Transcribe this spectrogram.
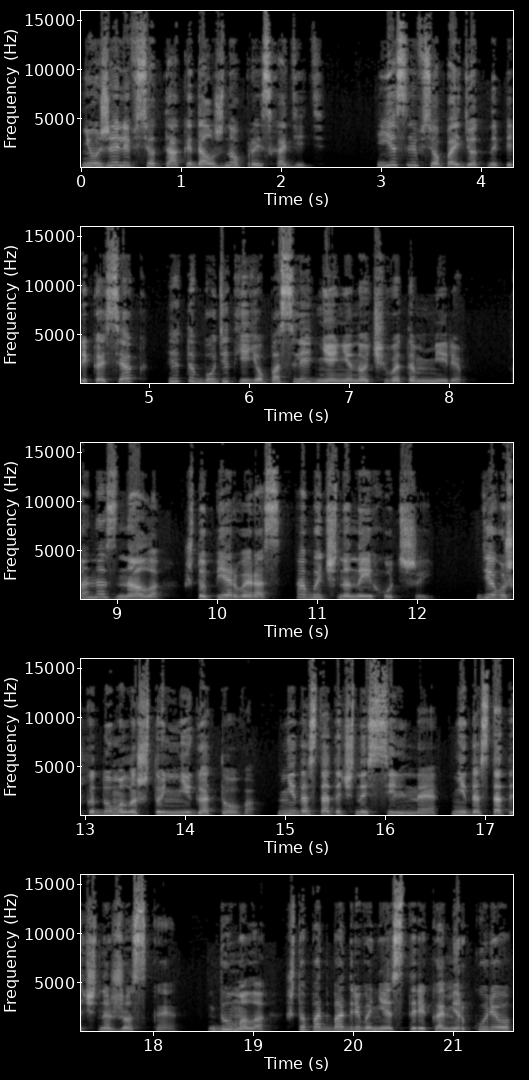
Неужели все так и должно происходить? Если все пойдет наперекосяк, это будет ее последняя не ночь в этом мире. Она знала, что первый раз обычно наихудший. Девушка думала, что не готова, недостаточно сильная, недостаточно жесткая. Думала, что подбадривание старика Меркурио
